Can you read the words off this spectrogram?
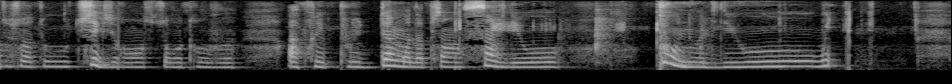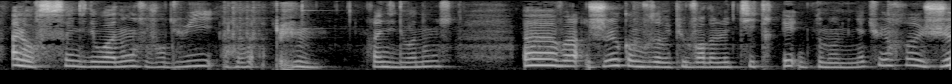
tous à toutes, c'est Xeros, on se retrouve après plus d'un mois d'absence sans vidéo pour une nouvelle vidéo, oui. Alors, c'est une vidéo annonce aujourd'hui, euh, une vidéo annonce. Euh, voilà, je, comme vous avez pu le voir dans le titre et dans ma miniature, je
